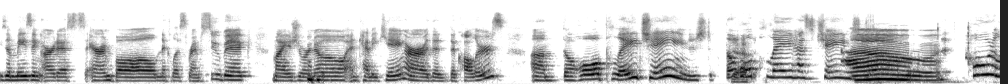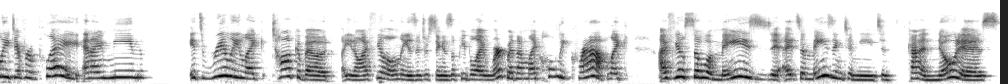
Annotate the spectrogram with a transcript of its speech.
These amazing artists, Aaron Ball, Nicholas Ramsubik, Maya Journeau, and Kemi King are the, the colors. Um, the whole play changed. The Yeah. whole play has changed Oh. totally different play. And I mean, it's really like talk about, you know, I feel only as interesting as the people I work with. I'm like, holy crap, like I feel so amazed. It's amazing to me to kind of notice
